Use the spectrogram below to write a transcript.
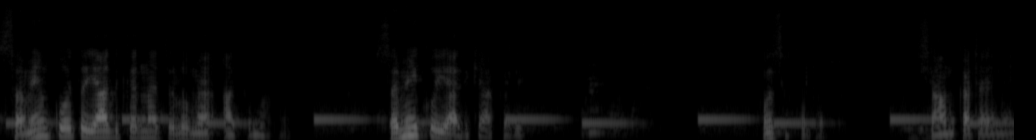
समय को तो याद करना, चलो मैं आत्मा हूँ। समय को याद क्या करे? कौन सा चल रहा है? शाम का टाइम है।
